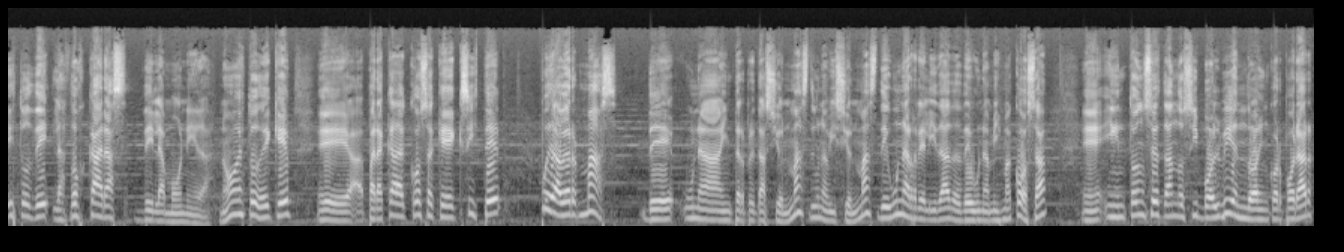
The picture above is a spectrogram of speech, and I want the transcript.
esto de las dos caras de la moneda, ¿no? Esto de que eh, para cada cosa que existe puede haber más de una interpretación, más de una visión, más de una realidad de una misma cosa. eh, y entonces dando sí, volviendo a incorporar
